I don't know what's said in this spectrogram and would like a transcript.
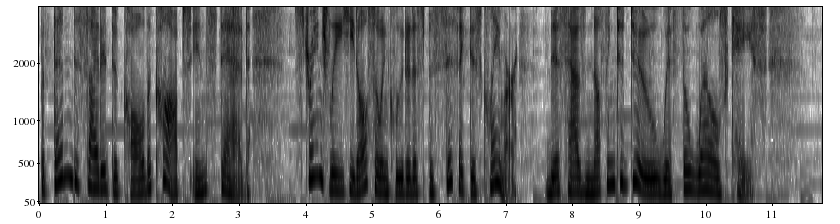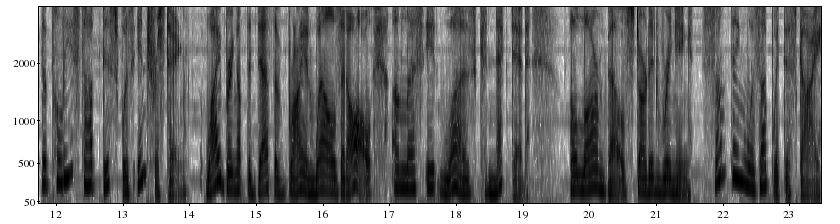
but then decided to call the cops instead. Strangely, he'd also included a specific disclaimer this has nothing to do with the Wells case. The police thought this was interesting. Why bring up the death of Brian Wells at all unless it was connected? Alarm bells started ringing. Something was up with this guy,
